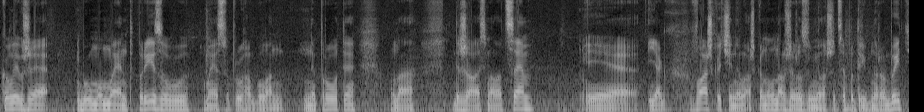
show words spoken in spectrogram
коли вже був момент призову, моя супруга була не проти, вона держалась молодцем. І як важко чи не важко, ну вона вже розуміла, що це потрібно робити,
